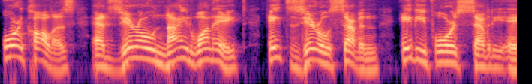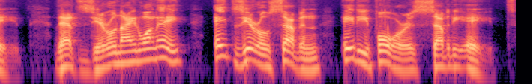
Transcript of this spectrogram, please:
or call us at 0918 807 8478. That's 0918 807 8478.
